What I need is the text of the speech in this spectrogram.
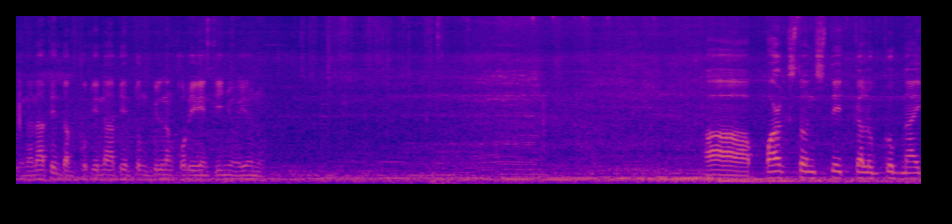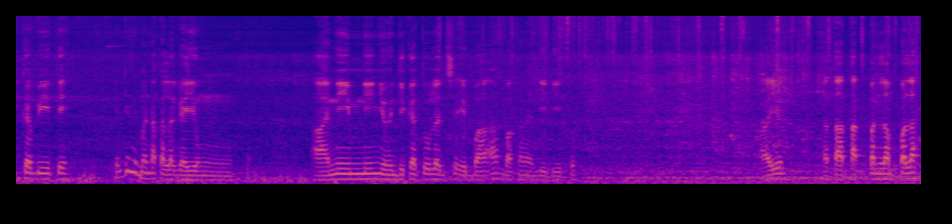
Tingnan natin, damputin natin tong bill ng kuryente nyo. Ayan oh. Ah, Parkstone State Kalugkob na Cavite. Hindi naman nakalagay yung ah, name ninyo, hindi katulad sa iba. Ah, baka nandito. Ayun, natatakpan lang pala.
